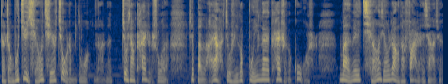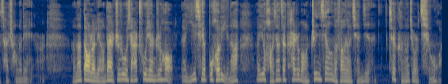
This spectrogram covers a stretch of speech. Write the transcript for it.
那整部剧情其实就这么多，那那就像开始说的，这本来啊就是一个不应该开始的故事，漫威强行让它发展下去才成了电影。那到了两代蜘蛛侠出现之后，那一切不合理呢，又好像在开始往真相的方向前进，这可能就是情怀。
